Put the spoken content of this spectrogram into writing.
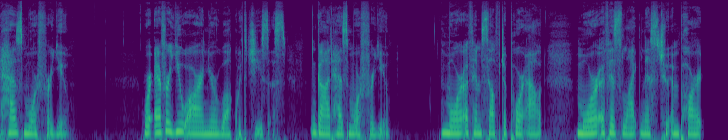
has more for you. Wherever you are in your walk with Jesus, God has more for you more of Himself to pour out, more of His likeness to impart,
